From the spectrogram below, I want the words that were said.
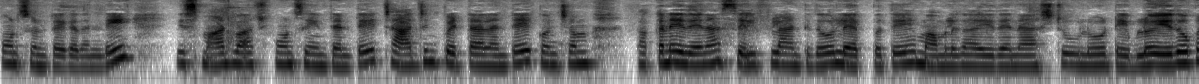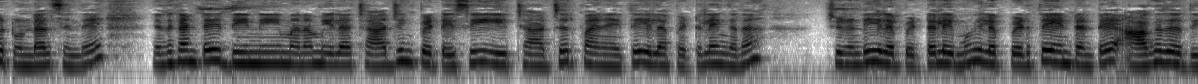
ఫోన్స్ ఉంటాయి కదండి. ఈ స్మార్ట్ వాచ్ ఫోన్స్ ఏంటంటే ఛార్జింగ్ పెట్టాలంటే కొంచెం పక్కన ఏదైనా సెల్ఫ్ లాంటిదో లేకపోతే మామూలుగా ఏదైనా స్టూలో టేబులో ఏదో ఒకటి ఉండాల్సిందే. ఎందుకంటే దీన్ని మనం ఇలా ఛార్జింగ్ పెట్టేసి ఈ ఛార్జర్ పైన అయితే ఇలా పెట్టలేం కదా. చూడండి ఇలా పెట్టలేము. ఇలా పెడితే ఏంటంటే ఆగదు అది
